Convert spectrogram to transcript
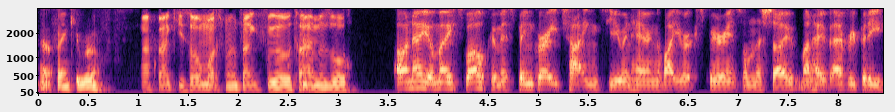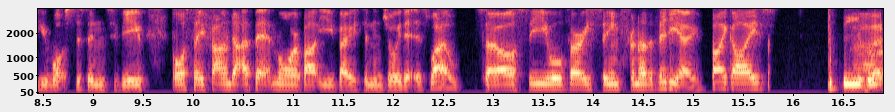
Uh, thank you, bro. Uh, thank you so much, man. Thank you for your time as well. Oh, no, you're most welcome. It's been great chatting to you and hearing about your experience on the show. I hope everybody who watched this interview also found out a bit more about you both and enjoyed it as well. So I'll see you all very soon for another video. Bye, guys. See you,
